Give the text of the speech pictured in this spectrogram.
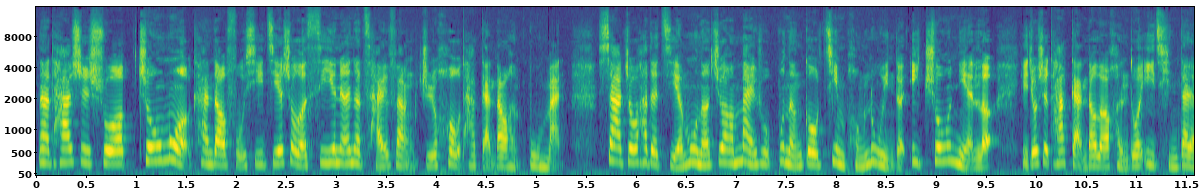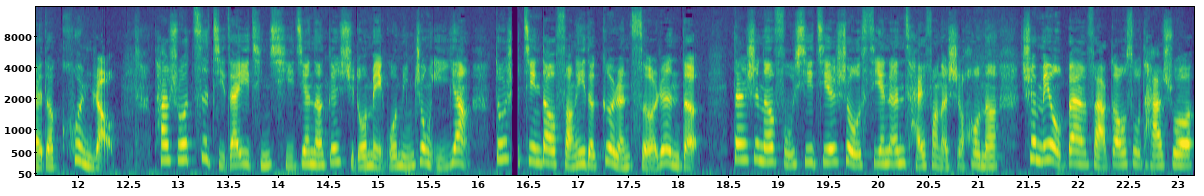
那她是说，周末看到福西接受了 CNN 的采访之后，她感到很不满。下周她的节目呢就要迈入不能够进棚录影的一周年了，也就是她感到了很多疫情带来的困扰。她说自己在疫情期间呢，跟许多美国民众一样，都是尽到防疫的个人责任的。但是呢，福西接受 CNN 采访的时候呢，却没有办法告诉他说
